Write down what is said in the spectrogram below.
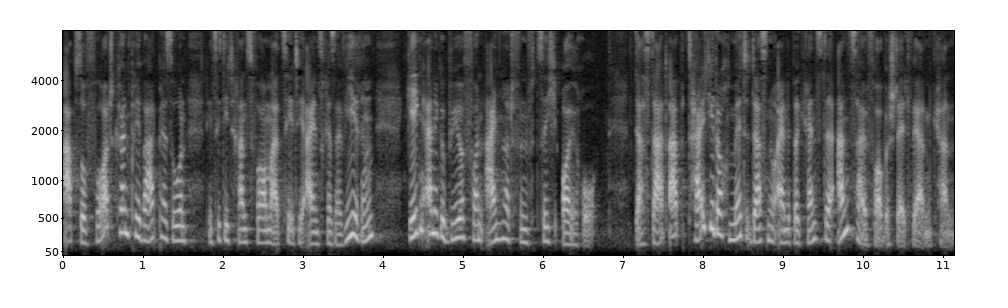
Ab sofort können Privatpersonen den City Transformer CT1 reservieren gegen eine Gebühr von 150 Euro. Das Start-up teilt jedoch mit, dass nur eine begrenzte Anzahl vorbestellt werden kann.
